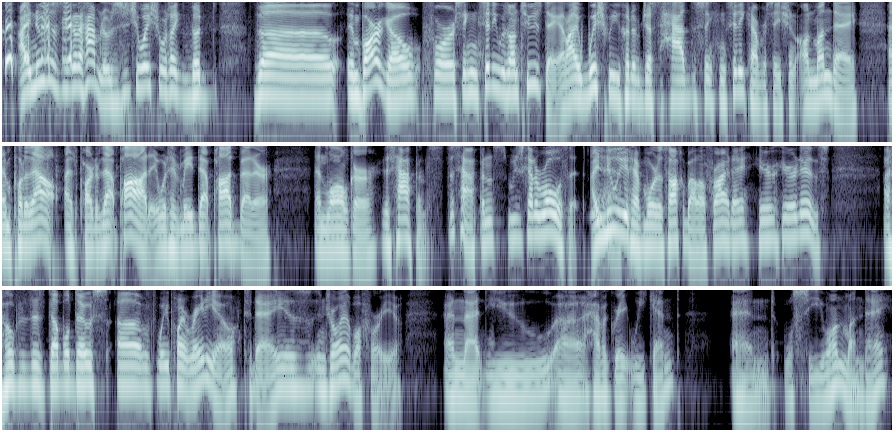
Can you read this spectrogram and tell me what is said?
I knew this was going to happen. It was a situation where it was like the the embargo for Sinking City was on Tuesday, and I wish we could have just had the Sinking City conversation on Monday and put it out as part of that pod. It would have made that pod better and longer. This happens. This happens. We just got to roll with it. I knew we'd have more to talk about on Friday. Here, here it is. I hope that this double dose of Waypoint Radio today is enjoyable for you, and that you uh, have a great weekend. And we'll see you on Monday,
